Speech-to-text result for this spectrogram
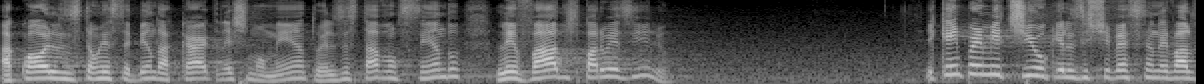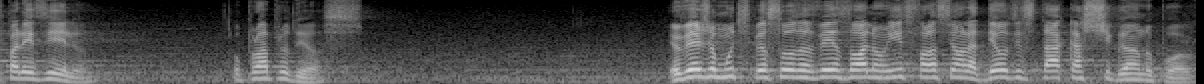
a qual eles estão recebendo a carta neste momento, eles estavam sendo levados para o exílio. E quem permitiu que eles estivessem sendo levados para o exílio? O próprio Deus. Eu vejo muitas pessoas às vezes olham isso e falam assim: olha, Deus está castigando o povo.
